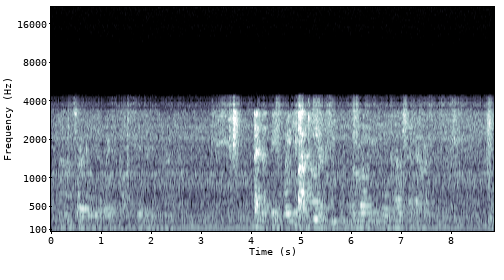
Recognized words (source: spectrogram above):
Uh, Sorry, I need to wait a call, see if they didn't mind. Bad enough being awake at Fuck an hour, let alone being woken up that hour. So,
